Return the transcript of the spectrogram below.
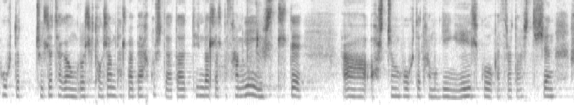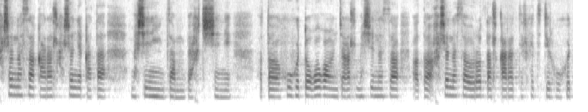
хүүхдүүд чөлөө цагаа өнгөрүүлэх тоглоом талбай байхгүй шүү дээ. Одоо тэнд бол бас хамгийн эрсдэлтэй а орчин хүүхдэд хамгийн ээлгүй газрууд байгаа ш. Жишээ нь хашаанаасаа гараад хашааны гадаа машины зам байх жишээний одоо хүүхэд дугуугаа унж байгаа л машинаасаа одоо хашаанаасаа уруудаал гараад ирэхэд тэр хүүхэд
